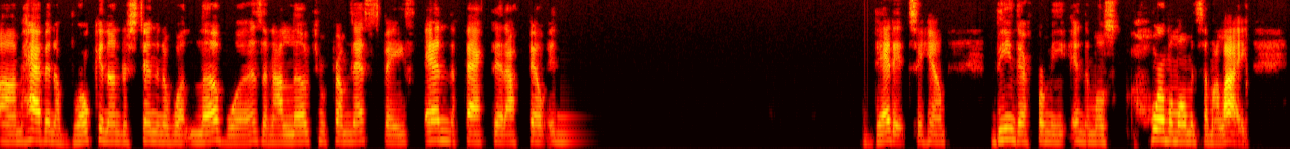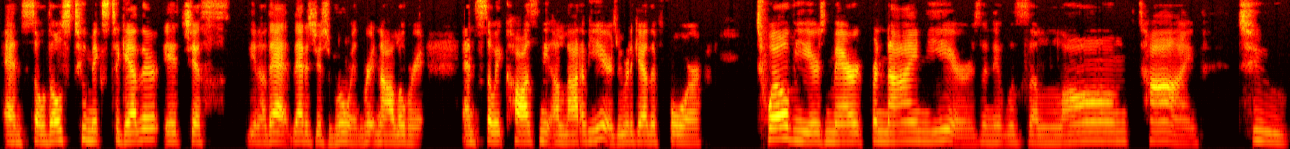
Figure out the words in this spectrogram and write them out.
um, having a broken understanding of what love was, and I loved him from that space, and the fact that I felt indebted to him being there for me in the most horrible moments of my life. And so those two mixed together, it just, you know, that that is just ruin written all over it. And so it caused me a lot of years. We were together for 12 years, married for nine years, and it was a long time to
